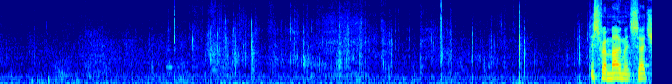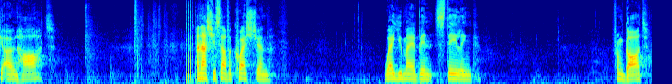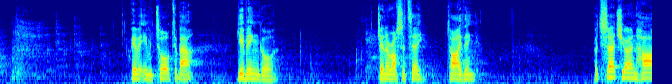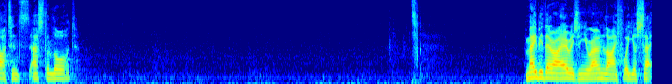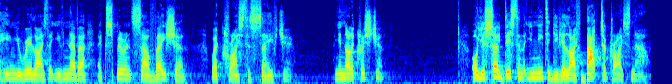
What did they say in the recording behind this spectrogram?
Just for a moment, search your own heart and ask yourself a question where you may have been stealing from God. We haven't even talked about giving or generosity, tithing. But search your own heart and ask the Lord Maybe there are areas in your own life where you're sat here and you realize that you've never experienced salvation where Christ has saved you. And you're not a Christian. Or you're so distant that you need to give your life back to Christ now.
